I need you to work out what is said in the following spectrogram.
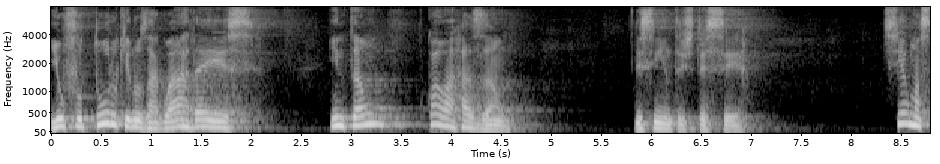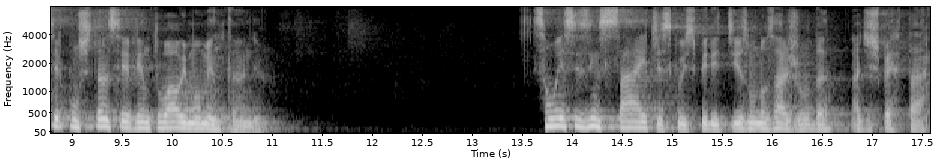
E o futuro que nos aguarda é esse. Então, qual a razão de se entristecer? Se é uma circunstância eventual e momentânea. São esses insights que o Espiritismo nos ajuda a despertar.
